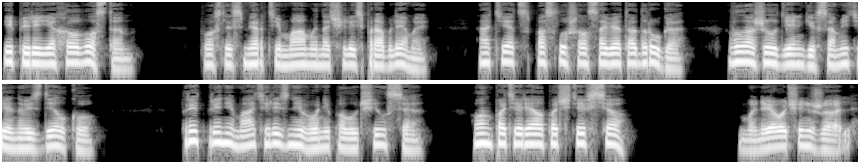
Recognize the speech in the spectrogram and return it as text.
и переехал в Остен. После смерти мамы начались проблемы. Отец послушал совета друга вложил деньги в сомнительную сделку. Предприниматель из него не получился. Он потерял почти все. Мне очень жаль.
